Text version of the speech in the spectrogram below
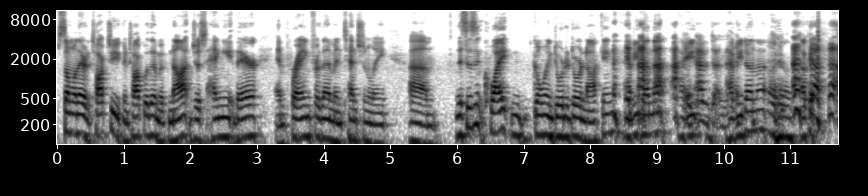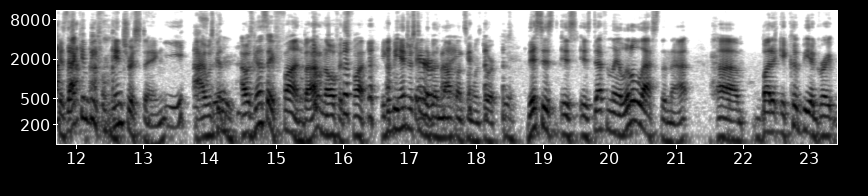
someone there to talk to you can talk with them. If not just hanging it there and praying for them intentionally. Um, this isn't quite going door to door knocking. Have you done that? I you, have done that. Have you done that? I have. Okay, because that can be interesting. yeah. I was Scary. gonna I was gonna say fun, but I don't know if it's fun. It can be interesting to go knock on someone's door. Yeah. This is is is definitely a little less than that, um, but it, it could be a great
